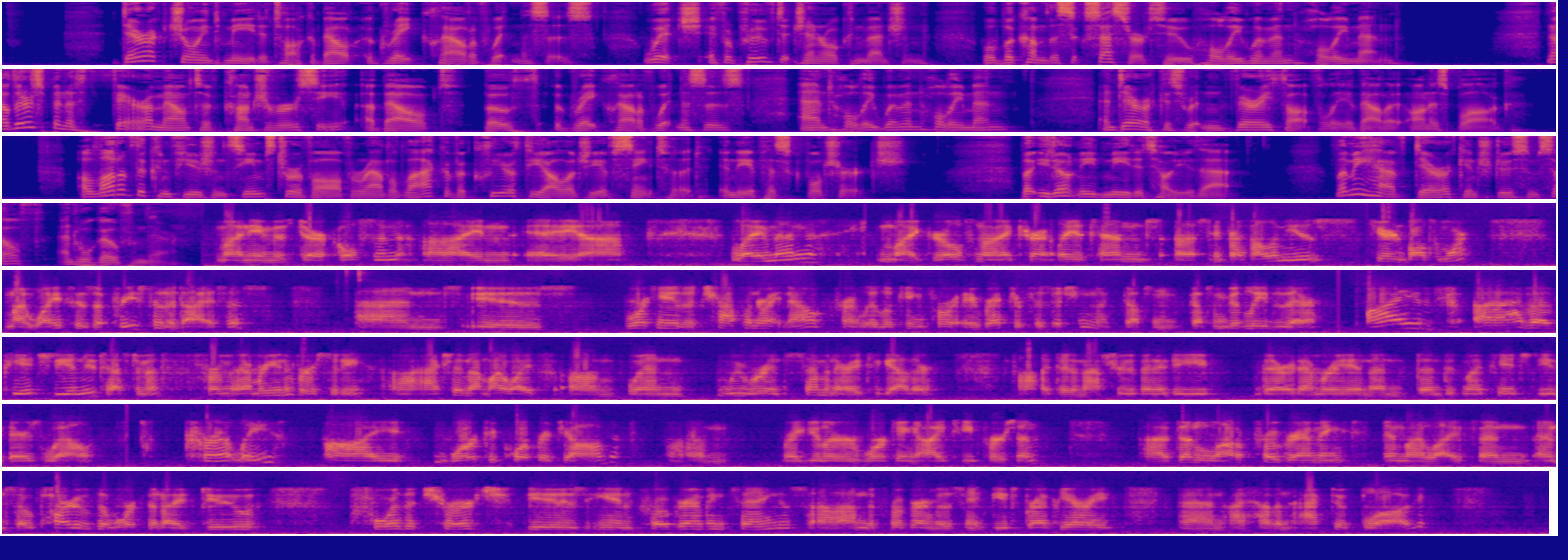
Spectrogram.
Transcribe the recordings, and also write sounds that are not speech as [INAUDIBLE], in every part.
Derek joined me to talk about A Great Cloud of Witnesses, which, if approved at General Convention, will become the successor to Holy Women, Holy Men. Now, there's been a fair amount of controversy about both A Great Cloud of Witnesses and Holy Women, Holy Men, and Derek has written very thoughtfully about it on his blog. A lot of the confusion seems to revolve around a lack of a clear theology of sainthood in the Episcopal Church. But you don't need me to tell you that. Let me have Derek introduce himself, and we'll go from there. My name is Derek Olsen. I'm a uh, layman. My girls and I currently attend uh, St. Bartholomew's here in Baltimore. My wife is a priest in the diocese and is working as a chaplain right now, currently looking for a rector position. I've got some, got some good leads there. I uh, have a PhD in New Testament from Emory University. Uh, actually, met my wife um, when we were in seminary together. Uh, I did a Master of Divinity there at Emory and then, then did my PhD there as well. Currently, I work a corporate job, um, regular working IT person. I've done a lot of programming in my life, and, and so part of the work that I do for the church is in programming things. Uh, I'm the programmer of the St. Bede's Breviary, and I have an active blog.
